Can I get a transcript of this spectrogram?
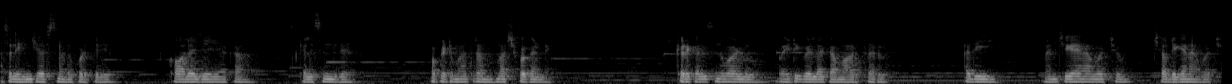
అసలు ఏం చేస్తున్నాడో కూడా తెలియదు కాలేజ్ అయ్యాక కలిసింది లేదు. ఒకటి మాత్రం మర్చిపోకండి. ఇక్కడ కలిసిన వాళ్ళు బయటికి వెళ్ళాక మారుతారు. అది మంచిగానే అవ్వచ్చు చెడ్డగానే అవ్వచ్చు.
